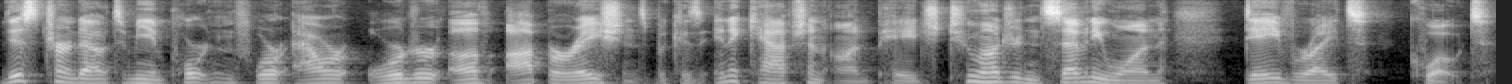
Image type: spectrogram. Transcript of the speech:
This turned out to be important for our order of operations because in a caption on page 271, Dave writes, quote,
